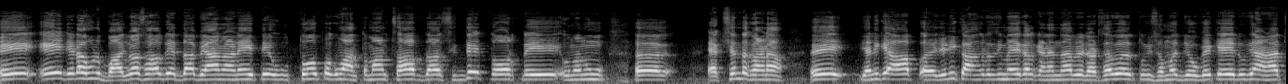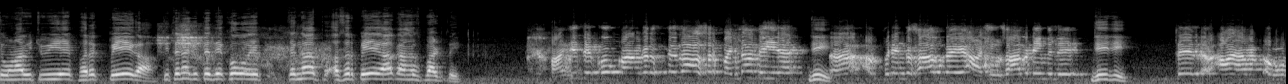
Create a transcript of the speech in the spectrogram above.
ਇਹ ਇਹ ਜਿਹੜਾ ਹੁਣ ਬਾਜਵਾ ਸਾਹਿਬ ਦੇ ਇਦਾਂ ਬਿਆਨ ਆਣੇ ਤੇ ਉੱਤੋਂ ਭਗਵੰਤ ਮਾਨ ਸਾਹਿਬ ਦਾ ਸਿੱਧੇ ਤੌਰ ਤੇ ਉਹਨਾਂ ਨੂੰ ਐਕਸ਼ਨ ਦਿਖਾਣਾ ਇਹ ਯਾਨੀ ਕਿ ਆਪ ਜਿਹੜੀ ਕਾਂਗਰਸ ਦੀ ਮੈਂ ਇਹ ਗੱਲ ਕਹਿਣਾ ਚਾਹੁੰਦਾ ਵੀ ਡਾਕਟਰ ਸਾਹਿਬ ਤੁਸੀਂ ਸਮਝ ਜਾਓਗੇ ਕਿ ਲੁਧਿਆਣਾ ਚੋਣਾਂ ਵਿੱਚ ਵੀ ਇਹ ਫ਼ਰਕ ਪਏਗਾ। ਕਿਤੇ ਨਾ ਕਿਤੇ ਦੇਖੋ ਇਹ ਚੰਗਾ ਅਸਰ ਪਏਗਾ ਕਾਂਗਰਸ ਪਾਰਟੀ ਤੇ। ਹਾਂਜੀ ਦੇਖੋ ਕਾਂਗਰਸ ਤੇ ਦਾ ਅਸਰ ਪਹਿਲਾਂ ਦਾ ਹੀ। ਜੀ। ਬਰਿੰਗ ਸਾਹਿਬ ਗਏ ਆਸ਼ੂ ਸਾਹਿਬ ਨਹੀਂ ਮਿਲੇ। ਜੀ ਜੀ। ਤੇ ਉਹ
